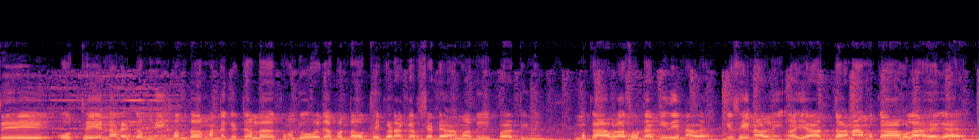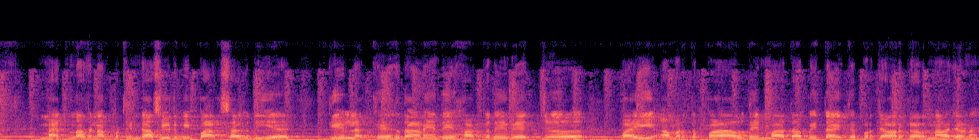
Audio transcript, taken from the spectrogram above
ਤੇ ਉੱਥੇ ਇਹਨਾਂ ਨੇ ਡੰਮੀ ਬੰਦਾ ਮੰਨ ਕੇ ਚੱਲ ਕਮਜ਼ੋਰ ਜਿਹਾ ਬੰਦਾ ਉੱਥੇ ਖੜਾ ਕਰ ਛੱਡਿਆ ਆਮ ਆਦਮੀ ਪਾਰਟੀ ਨੇ। ਮੁਕਾਬਲਾ ਤੁਹਾਡਾ ਕਿਹਦੇ ਨਾਲ ਹੈ? ਕਿਸੇ ਨਾਲ ਨਹੀਂ। ਆਜ਼ਾਦਾਂ ਨਾਲ ਮੁਕਾਬਲਾ ਹੈਗਾ ਮੈਂ ਤੁਹਾਨੂੰ ਦੱਸਣਾ ਬਠਿੰਡਾ ਸੀਟ ਵੀ ਭੱਗ ਸਕਦੀ ਹੈ। ਜੇ ਲੱਖੇ ਹਦਾਣੇ ਦੇ ਹੱਕ ਦੇ ਵਿੱਚ ਭਾਈ ਅਮਰਤਪਾਲ ਦੇ ਮਾਤਾ ਪਿਤਾ ਇੱਥੇ ਪ੍ਰਚਾਰ ਕਰਨ ਆ ਜਾਣ,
